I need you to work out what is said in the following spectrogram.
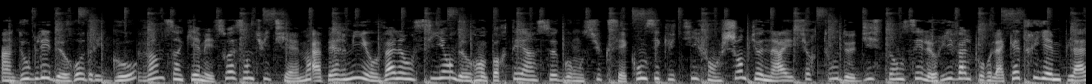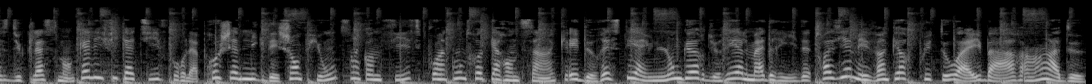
Un doublé de Rodrigo, 25e et 68e, a permis aux Valencians de remporter un second succès consécutif en championnat et surtout de distancer le rival pour la quatrième place du classement qualificatif pour la prochaine Ligue des Champions, 56 points contre 45, et de rester à une longueur du Real Madrid, troisième et vainqueur plutôt à Eibar, 1 à 2.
